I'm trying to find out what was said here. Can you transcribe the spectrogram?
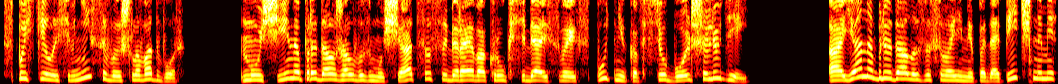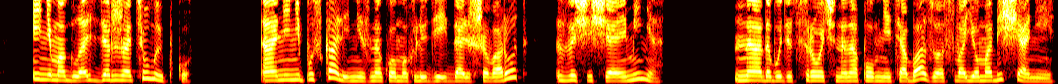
Спустилась вниз и вышла во двор. Мужчина продолжал возмущаться, собирая вокруг себя и своих спутников все больше людей. А я наблюдала за своими подопечными и не могла сдержать улыбку. Они не пускали незнакомых людей дальше ворот, защищая меня. Надо будет срочно напомнить Абазу о своем обещании.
